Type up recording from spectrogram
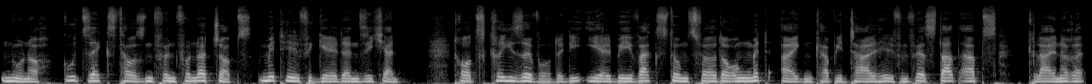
nur noch gut 6.500 Jobs mit Hilfegeldern sichern. Trotz Krise wurde die ILB Wachstumsförderung mit Eigenkapitalhilfen für Start-ups, kleinere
